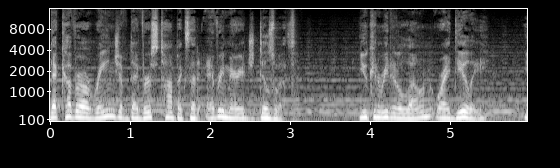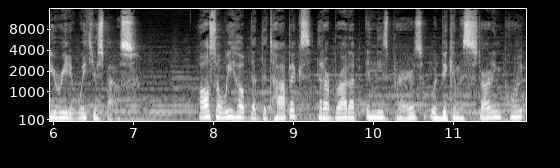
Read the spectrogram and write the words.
that cover a range of diverse topics that every marriage deals with. You can read it alone, or ideally, you read it with your spouse. Also, we hope that the topics that are brought up in these prayers would become a starting point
